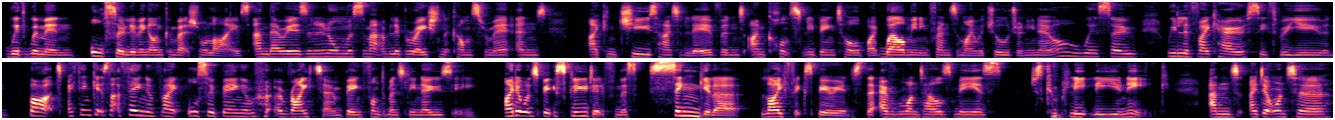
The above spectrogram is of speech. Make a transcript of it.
with women also living unconventional lives, and there is an enormous amount of liberation that comes from it. And I can choose how to live, and I'm constantly being told by well-meaning friends of mine with children, you know, oh, we're so we live vicariously through you. And but I think it's that thing of like also being a, a writer and being fundamentally nosy. I don't want to be excluded from this singular life experience that everyone tells me is just completely unique. And I don't want to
